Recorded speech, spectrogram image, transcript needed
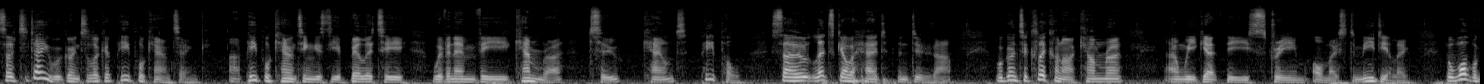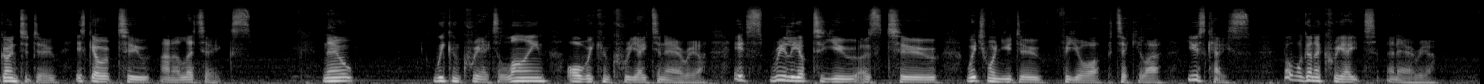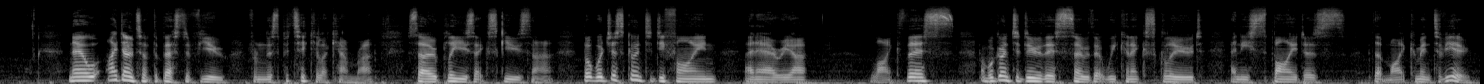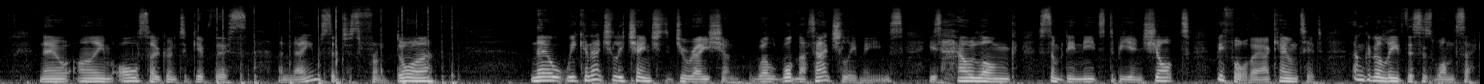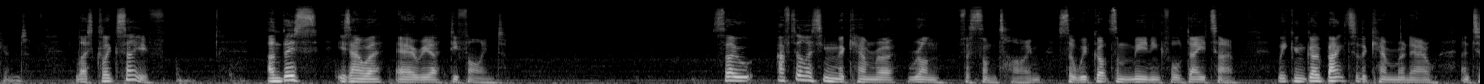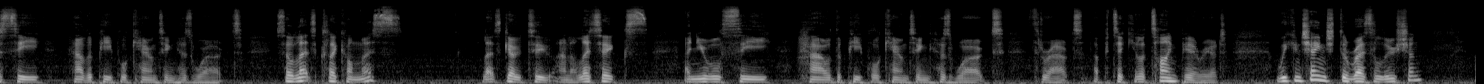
So today we're going to look at people counting. Uh, people counting is the ability with an MV camera to count people. So let's go ahead and do that. We're going to click on our camera and we get the stream almost immediately. But what we're going to do is go up to analytics. Now we can create a line or we can create an area. It's really up to you as to which one you do for your particular use case. But we're going to create an area. Now, I don't have the best of view from this particular camera, so please excuse that. But we're just going to define an area like this, and we're going to do this so that we can exclude any spiders that might come into view. Now, I'm also going to give this a name, such as front door. Now, we can actually change the duration. Well, what that actually means is how long somebody needs to be in shot before they are counted. I'm going to leave this as one second. Let's click Save. And this is our area defined. So after letting the camera run for some time, so we've got some meaningful data, we can go back to the camera now and to see how the people counting has worked. So let's click on this. Let's go to analytics and you will see how the people counting has worked throughout a particular time period. We can change the resolution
